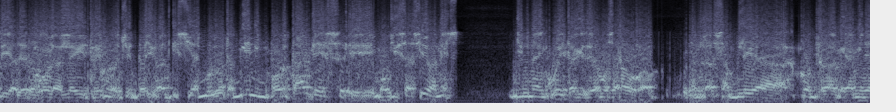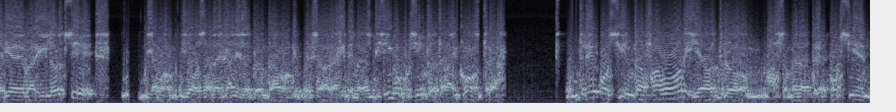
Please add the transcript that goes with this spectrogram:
que Soria derogó la ley 381 anticianuro, también importantes eh, movilizaciones y una encuesta que llevamos a cabo en la Asamblea contra la Megaminería de Bariloche, digamos, íbamos a la calle y le preguntábamos qué pensaba la gente, el 95% estaba en contra, un 3% a favor y a otro más o menos 3%,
